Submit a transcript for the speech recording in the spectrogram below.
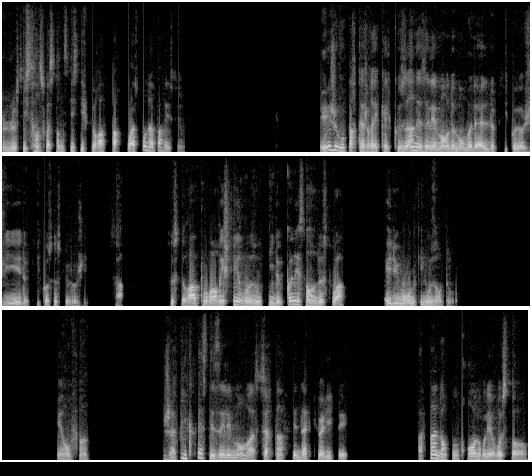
Le 666 y fera parfois son apparition. Et je vous partagerai quelques-uns des éléments de mon modèle de psychologie et de psychosociologie. Ça, ce sera pour enrichir vos outils de connaissance de soi et du monde qui nous entoure. Et enfin, j'appliquerai ces éléments à certains faits d'actualité afin d'en comprendre les ressorts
